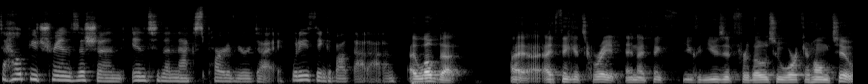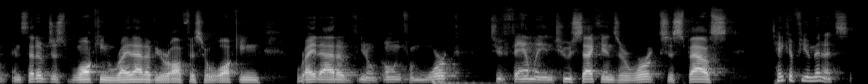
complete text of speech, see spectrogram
To help you transition into the next part of your day. What do you think about that, Adam? I love that. I, I think it's great. And I think you can use it for those who work at home too. Instead of just walking right out of your office or walking right out of, you know, going from work to family in two seconds or work to spouse, take a few minutes,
